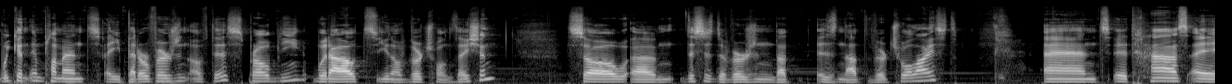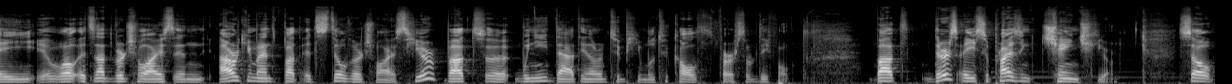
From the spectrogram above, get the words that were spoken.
we can implement a better version of this probably without, you know, virtualization. So um, this is the version that is not virtualized. And it has a, well, it's not virtualized in argument, but it's still virtualized here. But uh, we need that in order to be able to call first or default. But there's a surprising change here. So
